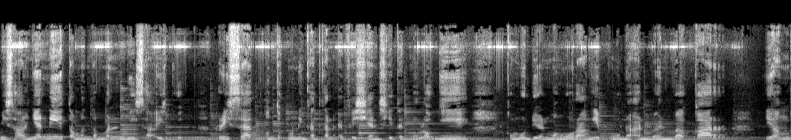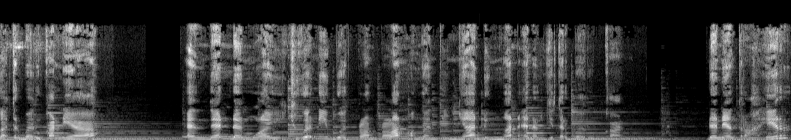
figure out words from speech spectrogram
Misalnya nih teman-teman bisa ikut riset untuk meningkatkan efisiensi teknologi kemudian mengurangi penggunaan bahan bakar yang nggak terbarukan ya. And then dan mulai juga nih buat pelan-pelan menggantinya dengan energi terbarukan dan yang terakhir,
